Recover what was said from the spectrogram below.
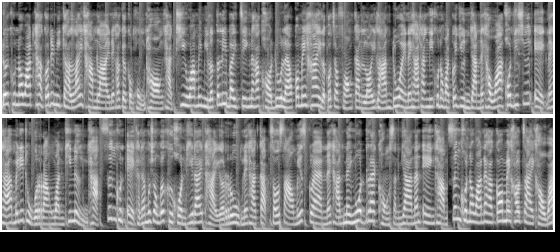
โดยคุณนวัดค่ะก็ได้มีการไล่ไทม์ไลน์นะคะเกี่ยวกับหงทองค่ะ ที่ว่าไม่มีลอตเตอรี่ใบจริงนะคะ ขอดูแล้วก็ไม่ให้แล้วก็จะฟ้องกันร้อยล้านด้วยนะคะทั้งนี้คุณนวัดก็ยืนยันนะคะว่าคนที่ชื่อเอกนะคะ ไม่ได้ถูกรางวัลที่หนึ่งค่ะ ซึ่งคุณเอกค่ะท่านผู้ชมก็คือคนที่ได้ถ่ายรูปนะคะ กับสาวๆมิสแกรนนะคะในงวดแรกของสัญญานั่นเองค่ะ ซึ่งคุณนวัดนะคะก็ไม่เข้าใจค่ะว่า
